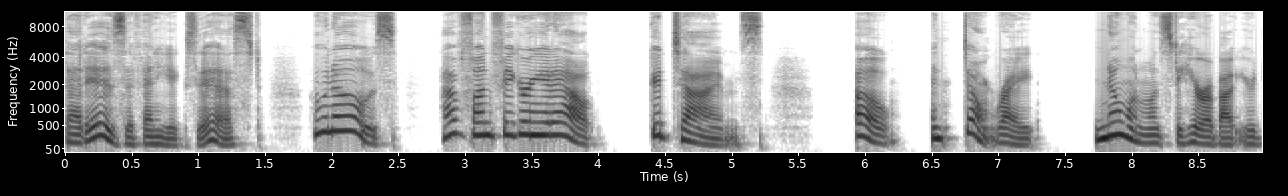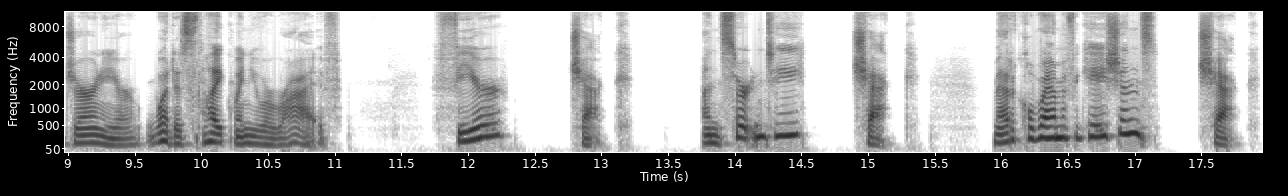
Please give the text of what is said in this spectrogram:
That is, if any exist. Who knows? Have fun figuring it out. Good times. Oh, and don't write. No one wants to hear about your journey or what it's like when you arrive. Fear? Check. Uncertainty? Check. Medical ramifications? Check.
